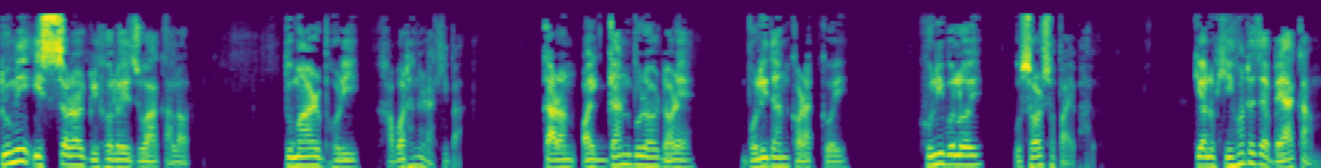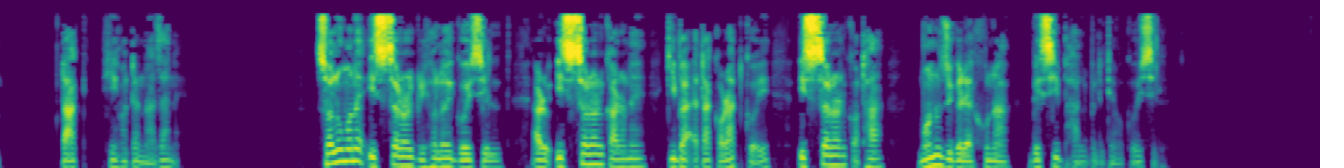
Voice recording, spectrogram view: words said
তুমি ঈশ্বৰৰ গৃহলৈ যোৱা কালত তোমাৰ ভৰি সাৱধানে ৰাখিবা। কাৰণ অজ্ঞানবোৰৰ দৰে বলিদান কৰাতকৈ শুনিবলৈ ওচৰ চপাই ভাল। কিয়নো সিহঁতে যে বেয়া কাম তাক সিহঁতে নাজানে। চলোমনে ঈশ্বৰৰ গৃহলৈ গৈছিল আৰু ঈশ্বৰৰ কাৰণে কিবা এটা কৰাতকৈ ঈশ্বৰৰ কথা মনোযোগেৰে শুনা বেছি ভাল বুলি তেওঁ কৈছিল।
